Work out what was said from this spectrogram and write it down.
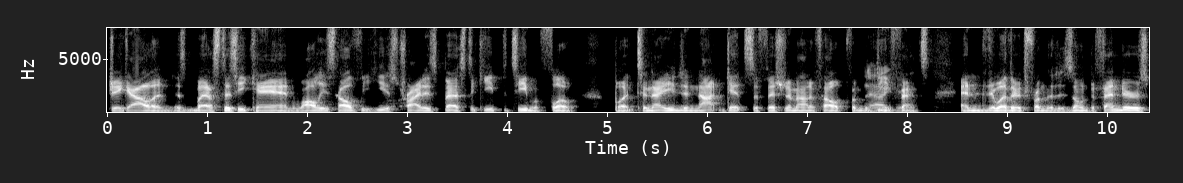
Jake Allen, as best as he can while he's healthy, he has tried his best to keep the team afloat. But tonight he did not get sufficient amount of help from the defense, and whether it's from the zone defenders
